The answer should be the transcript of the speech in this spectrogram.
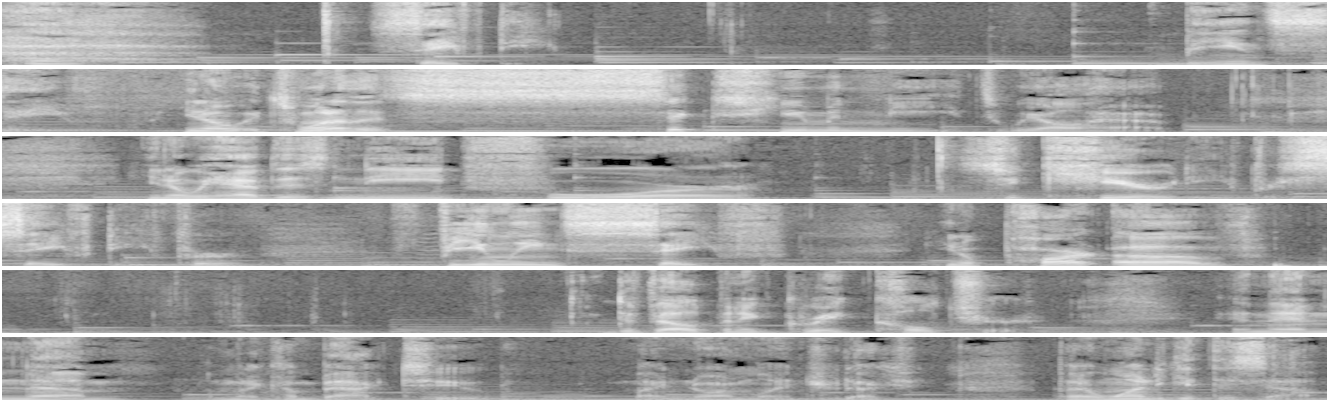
safety. Being safe. You know, it's one of the six human needs we all have. You know, we have this need for security, for safety, for feeling safe. You know, part of developing a great culture, and then um, I'm going to come back to my normal introduction, but I wanted to get this out.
